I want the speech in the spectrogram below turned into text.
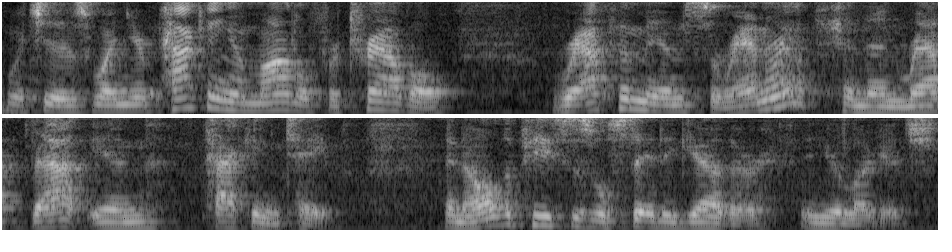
which is when you're packing a model for travel, wrap him in saran wrap, and then wrap that in packing tape. And all the pieces will stay together in your luggage.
